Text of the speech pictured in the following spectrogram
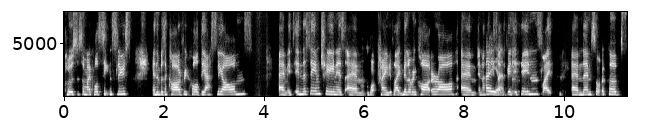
close to somewhere called Seaton Sluice, and there was a carvery called the Astley Arms. Um, it's in the same chain as um, what kind of like Miller and Carter are, um, and I think Oh, it's yeah. like the vintage inns, like um, them sort of pubs.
